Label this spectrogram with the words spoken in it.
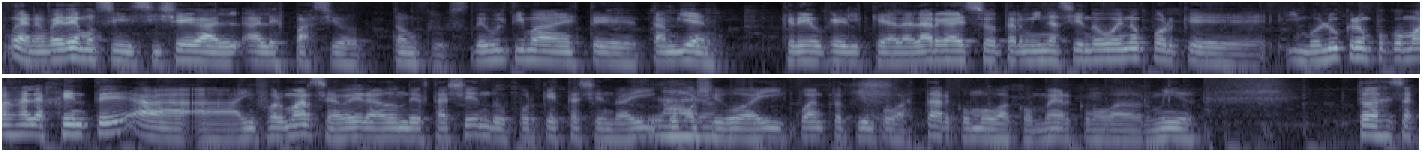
Bueno, veremos si, si llega al, al espacio Tom Cruise. De última, este también creo que, el, que a la larga eso termina siendo bueno porque involucra un poco más a la gente a, informarse, a ver a dónde está yendo, por qué está yendo ahí, cómo llegó ahí, cuánto tiempo va a estar, cómo va a comer, cómo va a dormir. Todas esas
